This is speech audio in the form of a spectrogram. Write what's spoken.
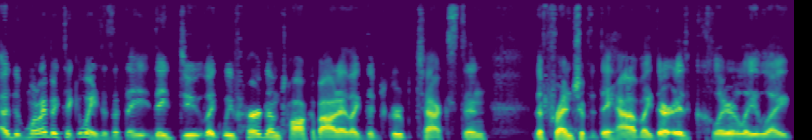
uh, the, one of my big takeaways is that they they do like we've heard them talk about it like the group text and the friendship that they have like there is clearly like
